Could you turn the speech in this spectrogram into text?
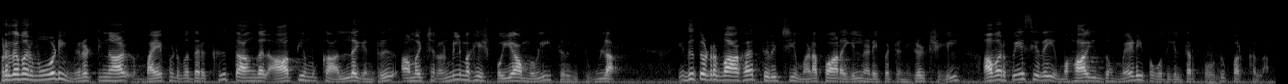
பிரதமர் மோடி மிரட்டினால் பயப்படுவதற்கு தாங்கள் அதிமுக அல்ல என்று அமைச்சர் அன்பில் மகேஷ் பொய்யாமொழி தெரிவித்துள்ளார். இது தொடர்பாக திருச்சி மணப்பாறையில் நடைபெற்ற நிகழ்ச்சியில் அவர் பேசியதை மகாயுத்தம் மேடை பகுதியில் தற்போது பார்க்கலாம்.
